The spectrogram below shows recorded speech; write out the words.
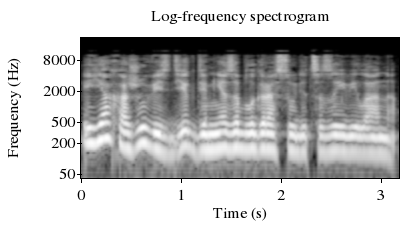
и я хожу везде, где мне заблагорассудится», — заявила она.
